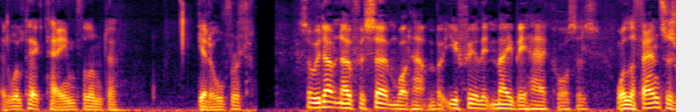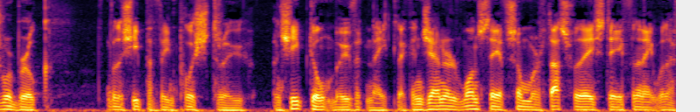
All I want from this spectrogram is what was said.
it will take time for them to get over it. So we don't know for certain what happened, but you feel it may be hare courses. Well, the fences were broke, where the sheep have been pushed through, and sheep don't move at night. Like in general, once they have somewhere, that's where they stay for the night. When they're,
